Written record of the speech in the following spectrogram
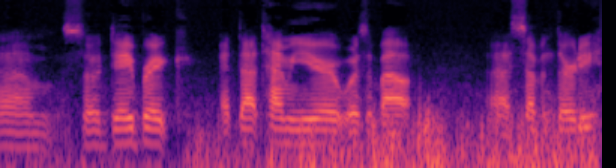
Um, so daybreak at that time of year was about uh, 7:30.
